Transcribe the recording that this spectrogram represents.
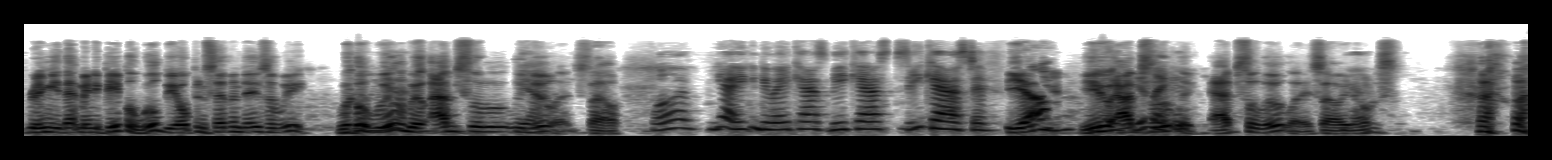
bring me that many people we'll be open seven days a week. We'll oh, yeah. we'll, we'll absolutely yeah. do it so. Well uh, yeah you can do a cast b cast c cast if yeah you, know, you absolutely like absolutely so you know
